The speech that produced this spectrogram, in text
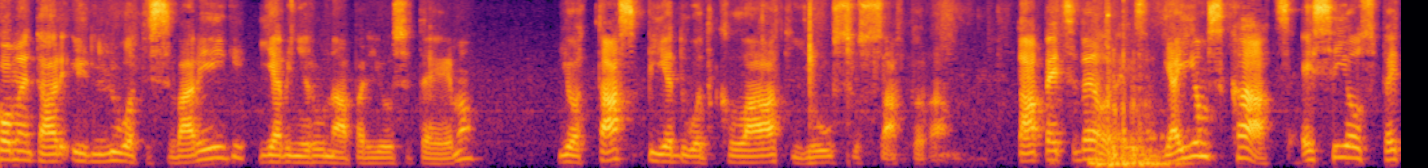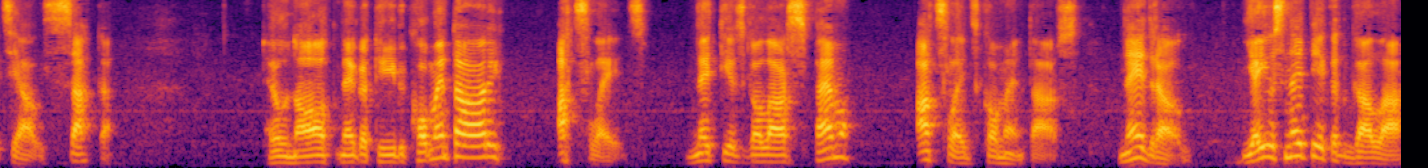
komentāri ir ļoti svarīgi, ja viņi runā par jūsu tēmu, jo tas piedod klāt jūsu saturam. Tāpēc vēlreiz, ja jums kāds SEO speciālists saka, tev nāk negatīvi komentāri, atslēdz. Netiec galā ar spamu, atslēdz komentārus. Nē, draugi, ja jūs netiekat galā,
